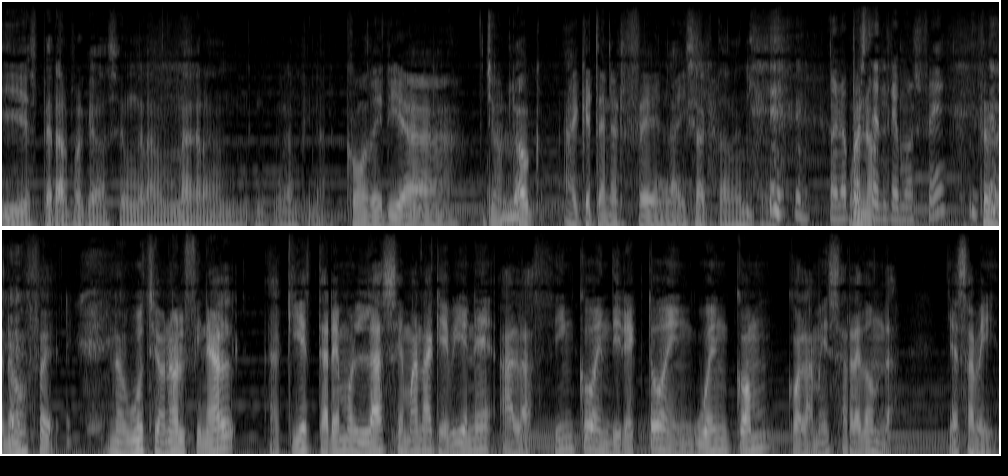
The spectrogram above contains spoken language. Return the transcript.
y esperar porque va a ser un gran, una gran, un gran final. Como diría John Locke, hay que tener fe en la isla. Exactamente. Bueno, pues tendremos fe. Tendremos fe. Nos guste o no el final, aquí estaremos la semana que viene a las 5 en directo en Wencom con la mesa redonda. Ya sabéis,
